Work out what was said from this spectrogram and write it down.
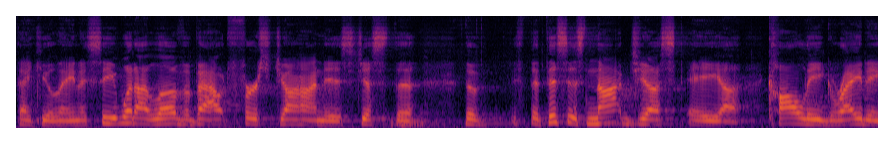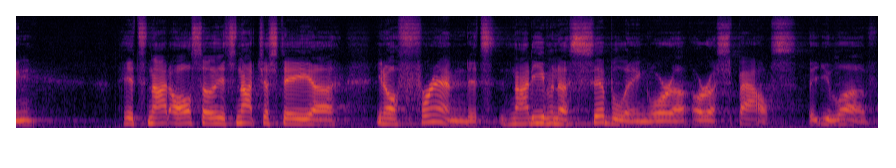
Thank you, Elena. See, what I love about First John is just the, the, that this is not just a uh, colleague writing. It's not also, it's not just a, uh, you know, a friend. It's not even a sibling or a, or a spouse that you love.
